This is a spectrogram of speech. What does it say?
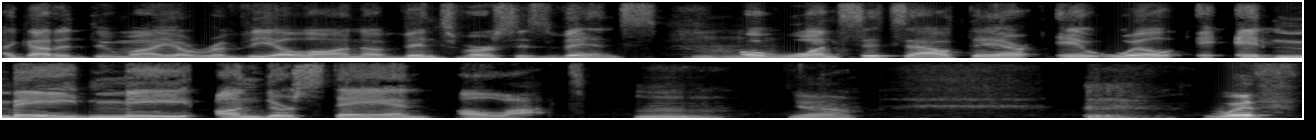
I got to do my uh, reveal on uh, Vince versus Vince. Mhm. But once it's out there, it will. It, it made me understand a lot. Mm, yeah. With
